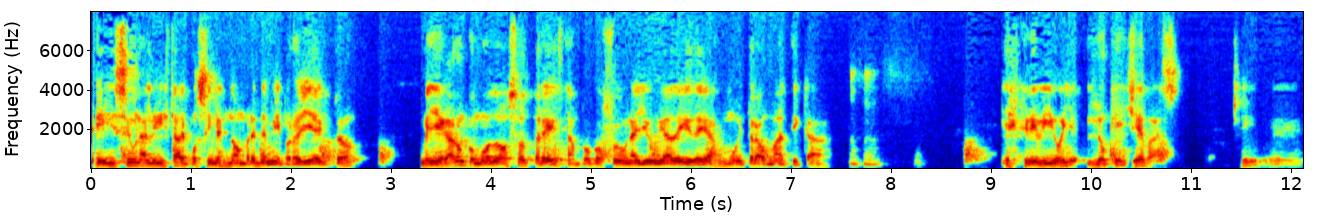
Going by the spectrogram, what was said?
e hice una lista de posibles nombres de mi proyecto. Me llegaron como dos o tres, tampoco fue una lluvia de ideas muy traumática. Ujú. Y escribí, oye, lo que llevas. ¿sí? Eh,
